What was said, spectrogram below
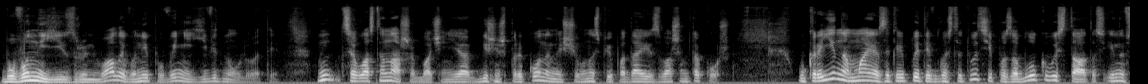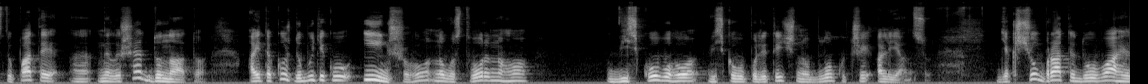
бо вони її зруйнували, вони повинні її відновлювати. Ну, це власне наше бачення. Я більш ніж переконаний, що воно співпадає з вашим також. Україна має закріпити в Конституції позаблоковий статус і не вступати е, не лише до НАТО, а й також до будь-якого іншого новоствореного військового, військово-політичного блоку чи альянсу. Якщо брати до уваги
